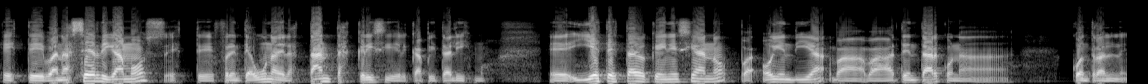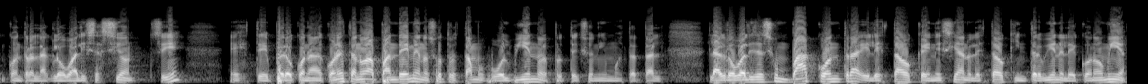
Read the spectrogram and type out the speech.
este, van a ser, digamos, este, frente a una de las tantas crisis del capitalismo. Eh, y este Estado keynesiano hoy en día va, a atentar con contra, contra la globalización, ¿sí? Este, pero con, con, esta nueva pandemia nosotros estamos volviendo al proteccionismo estatal. La globalización va contra el Estado keynesiano, el Estado que interviene en la economía.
